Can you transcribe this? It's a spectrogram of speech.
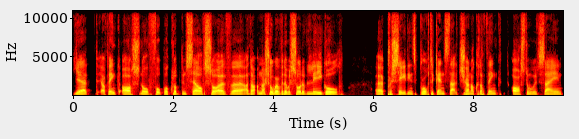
Yeah, I think Arsenal Football Club themselves sort of. Uh, I am not sure whether there was sort of legal uh, proceedings brought against that channel because I think Arsenal was saying.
